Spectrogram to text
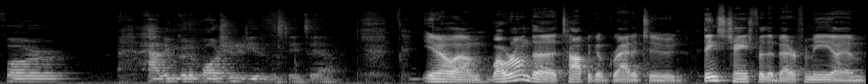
for having good opportunities in the States. So yeah. You know, um, while we're on the topic of gratitude, things changed for the better for me um,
